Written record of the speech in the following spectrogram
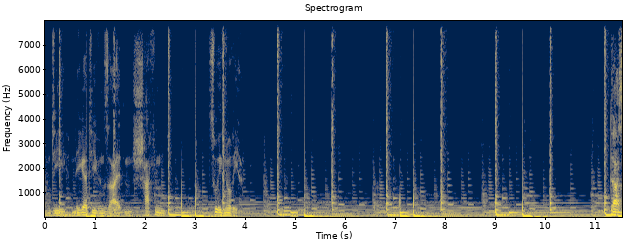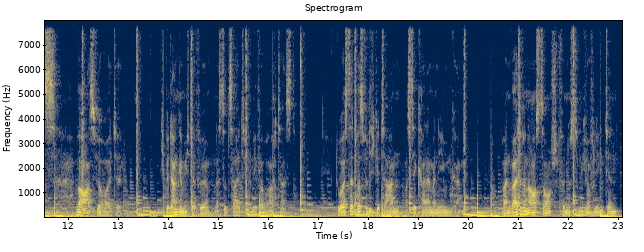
und die negativen Seiten schaffen, zu ignorieren. Das war's für heute. Ich bedanke mich dafür, dass du Zeit mit mir verbracht hast. Du hast etwas für dich getan, was dir keiner mehr nehmen kann. Für einen weiteren Austausch findest du mich auf LinkedIn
